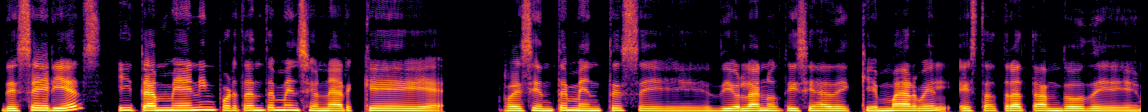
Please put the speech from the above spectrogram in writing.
de series. Y también importante mencionar que recientemente se dio la noticia de que Marvel está tratando de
